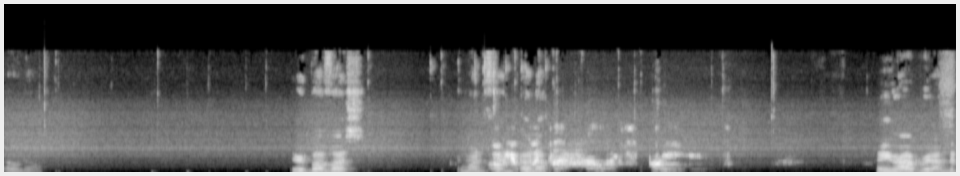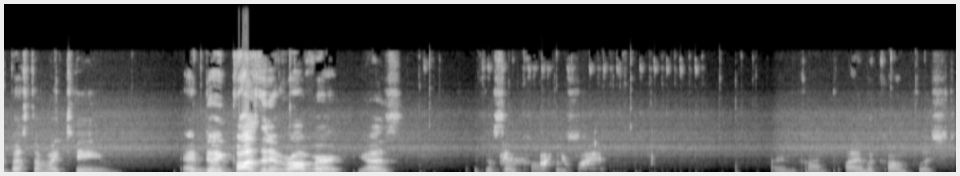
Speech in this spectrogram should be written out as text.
Oh no. They're above us. Come on, friend. Oh what no. the hell? I'm spraying it. Hey, Robert, I'm the best on my team. I'm doing positive, Robert. Yes. I feel so accomplished. I am I am accomplished.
